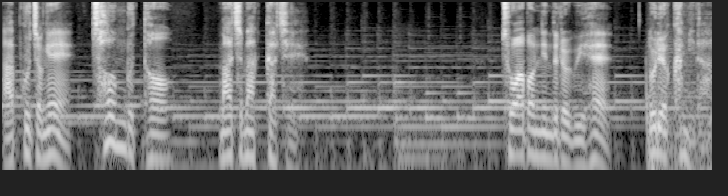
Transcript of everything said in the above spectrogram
압구정의 처음부터 마지막까지 조합원님들을 위해 노력합니다.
